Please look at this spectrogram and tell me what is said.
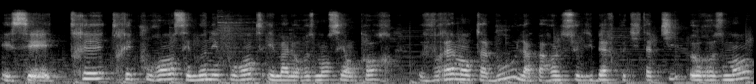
Et c'est très, très courant, c'est monnaie courante et malheureusement, c'est encore vraiment tabou. La parole se libère petit à petit, heureusement.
